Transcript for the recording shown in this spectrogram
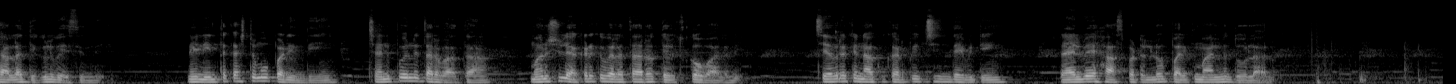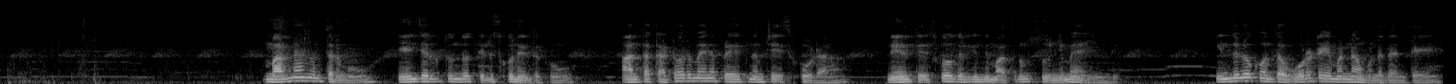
చాలా దిగులు వేసింది. నేను ఇంత కష్టము పడింది చనిపోయిన తర్వాత మనుషులు ఎక్కడికి వెళతారో తెలుసుకోవాలని. చివరికి నాకు కనిపించిందేమిటి? రైల్వే హాస్పిటల్లో పలికిమాలిన దూలాలు. మరణానంతరము ఏం జరుగుతుందో తెలుసుకునేందుకు అంత కఠోరమైన ప్రయత్నం చేసి కూడా నేను తెలుసుకోగలిగింది మాత్రం శూన్యమే అయింది. ఇందులో కొంత ఊరట ఏమన్నా ఉన్నదంటే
